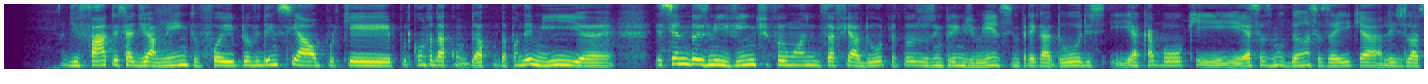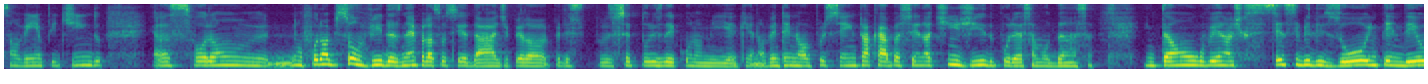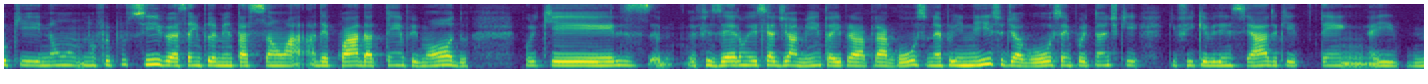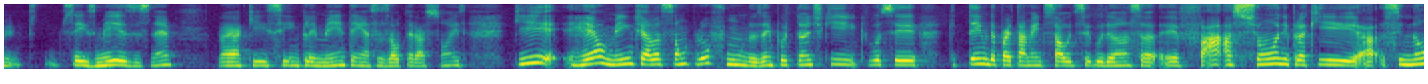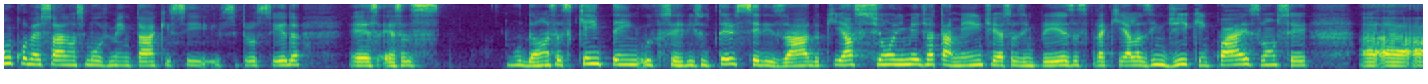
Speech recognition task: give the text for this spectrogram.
De fato, esse adiamento foi providencial, porque por conta da, da, da pandemia, esse ano de 2020 foi um ano desafiador para todos os empreendimentos, empregadores, e acabou que essas mudanças aí que a legislação vinha pedindo, elas foram não foram absorvidas né, pela sociedade, pela, pelos, pelos setores da economia, que é 99% acaba sendo atingido por essa mudança. Então, o governo acho que se sensibilizou, entendeu que não, não foi possível essa implementação adequada a tempo e modo, porque eles eh, fizeram esse adiamento aí para agosto, né, para o início de agosto. É importante que, que fique evidenciado que tem aí seis meses, né, para que se implementem essas alterações, que realmente elas são profundas. É importante que, que você que tem o Departamento de Saúde e Segurança é, acione para que, se não começaram a se movimentar, que se, se proceda é, essas mudanças. Quem tem o serviço terceirizado, que acione imediatamente essas empresas para que elas indiquem quais vão ser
